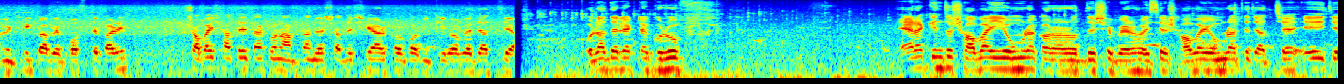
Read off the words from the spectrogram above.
আমি ঠিকভাবে পৌঁছতে পারি। সবাই সাথেই থাকুন, আপনাদের সাথে শেয়ার করব আমি কীভাবে যাচ্ছি। ওনাদের একটা গ্রুপ এরা কিন্তু সবাই উমরা করার উদ্দেশ্যে বের হয়েছে, সবাই উমরাতে যাচ্ছে। এই যে,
